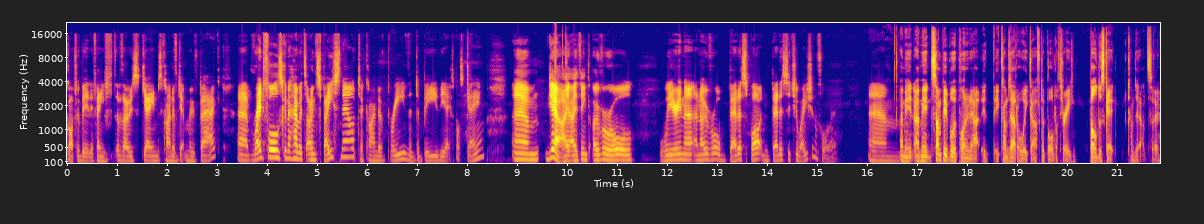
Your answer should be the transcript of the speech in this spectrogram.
God forbid if any of those games kind of get moved back. Uh, Redfall's going to have its own space now to kind of breathe and to be the Xbox game. Um, yeah, I, I think overall we're in a, an overall better spot and better situation for it. Um, I mean, I mean, some people have pointed out it, it comes out a week after Baldur Three, Baldur's Gate comes out, so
